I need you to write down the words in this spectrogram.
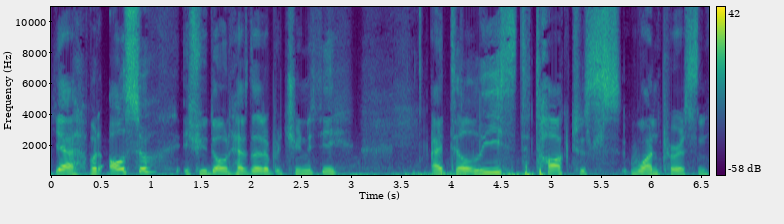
yeah but also if you don't have that opportunity at least talk to one person.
